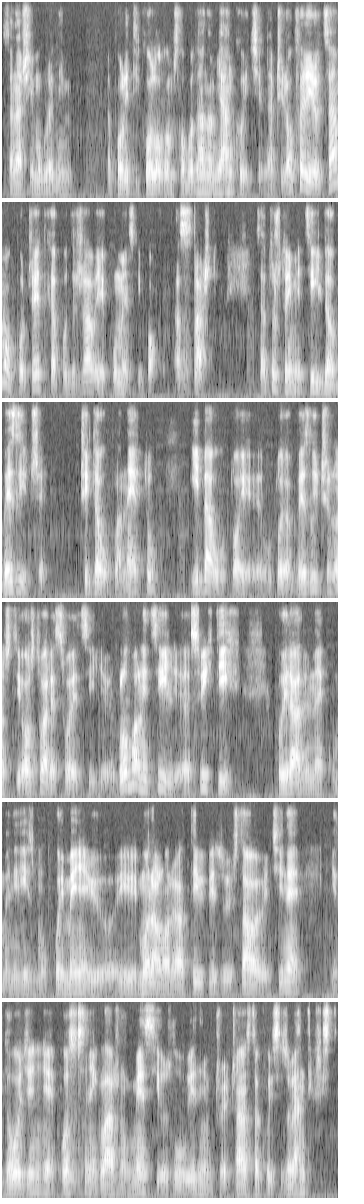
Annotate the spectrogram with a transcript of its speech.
sa našim uglednim politikologom Slobodanom Jankovićem. Znači, Rockefelleri od samog početka podržavaju ekumenski pokret. A zašto? Zato što im je cilj da obezliče čitavu planetu i da u toj, u toj obezličenosti ostvare svoje ciljeve. Globalni cilj e, svih tih koji rade na ekumenizmu, koji menjaju i moralno relativizuju stavove većine, je dovođenje poslednjeg lažnog mesija u zlu ujedinjenog čovečanstva koji se zove Antihrist.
